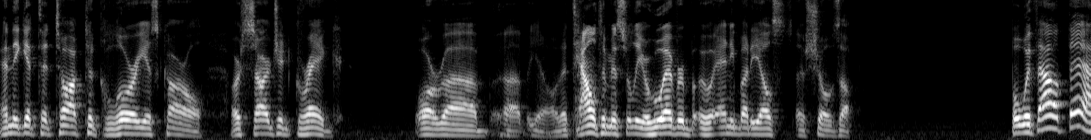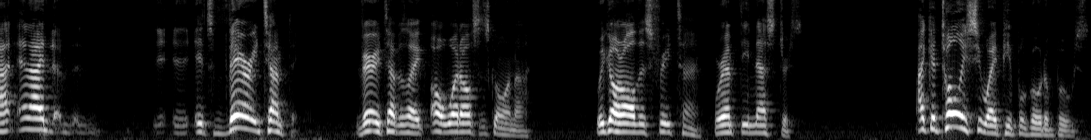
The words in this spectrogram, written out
and they get to talk to Glorious Carl or Sergeant Greg or uh, uh, you know the talented Mr. Lee or whoever or anybody else uh, shows up. But without that, and I, it's very tempting, very tempting. It's like, oh, what else is going on? We got all this free time. We're empty nesters. I could totally see why people go to booze,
